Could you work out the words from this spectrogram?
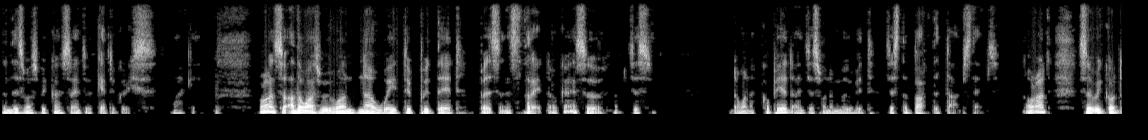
and this must be constrained to categories. Okay. Right so otherwise we won't know where to put that person's thread okay? So I just don't want to copy it. I just want to move it just above the timestamps. All right? So we got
